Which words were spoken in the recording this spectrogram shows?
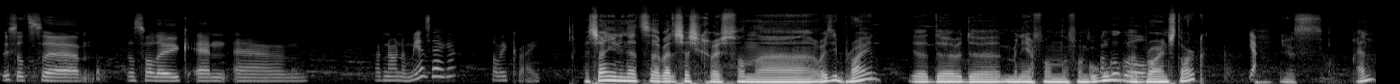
dus dat is, ehm, dat is wel leuk. En ehm wat ik nou nog meer zeggen? Dat is alweer kwijt. En Zijn jullie net eh, bij de sessie geweest van, eh hoe heet die, Brian? De, de, de meneer van, van Google, Google. eh, Brian Stark. Yes. En?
